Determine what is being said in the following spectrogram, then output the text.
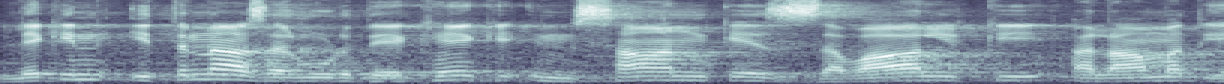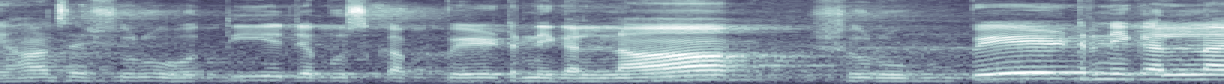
लेकिन इतना ज़रूर देखें कि इंसान के जवाल की अलामत यहाँ से शुरू होती है, जब उसका पेट निकलना शुरू। पेट निकलना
